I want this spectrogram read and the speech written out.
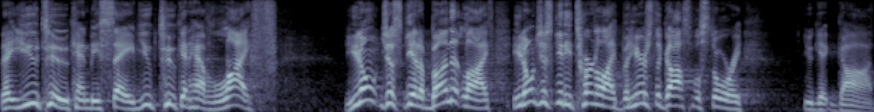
that you too can be saved. You too can have life. You don't just get abundant life, you don't just get eternal life, but here's the gospel story you get God.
